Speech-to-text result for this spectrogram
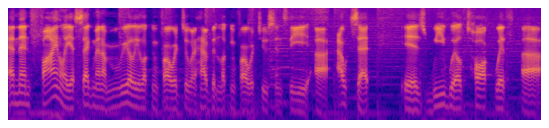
And then finally, a segment I'm really looking forward to and have been looking forward to since the uh, outset is we will talk with uh,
